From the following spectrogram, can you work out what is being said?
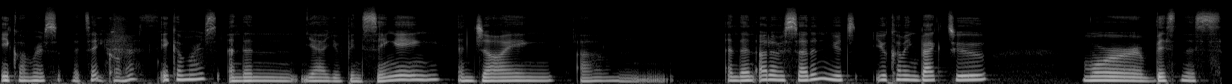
e-commerce let's say? E-commerce. E-commerce. And then yeah you've been singing enjoying um, and then all of a sudden you you're coming back to more business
